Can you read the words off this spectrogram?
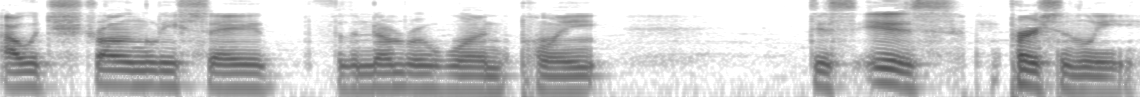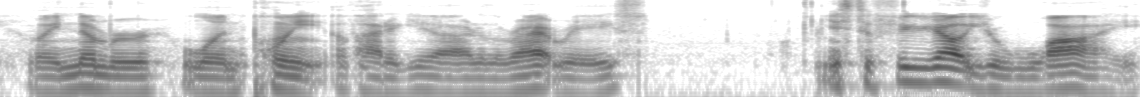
I would strongly say for the number one point, this is personally my number one point of how to get out of the rat race, is to figure out your why.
